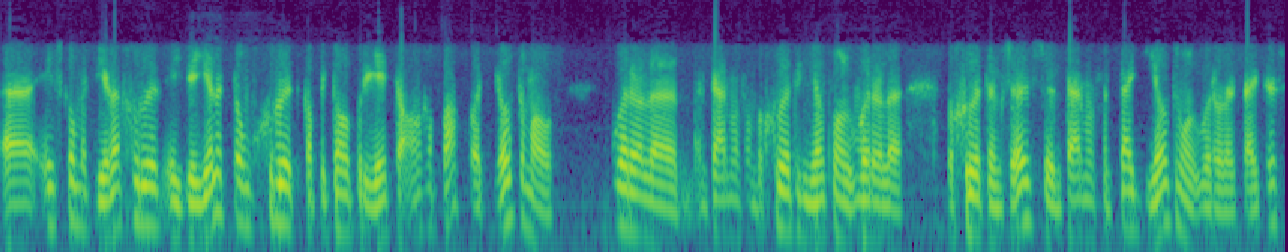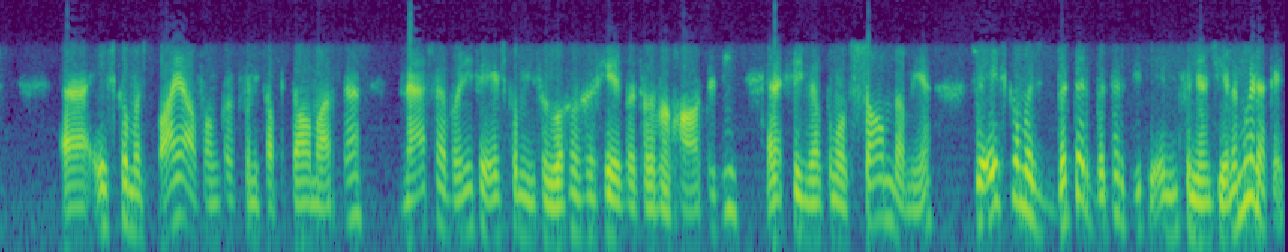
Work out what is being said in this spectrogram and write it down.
uh Eskom het hele groot het 'n hele klomp groot kapitaalprojekte aangepak wat heeltemal oor hulle in terme van begroting heeltemal oor hulle begrotings is in terme van tyd heeltemal oor hulle tyd is. Uh Eskom is baie afhanklik van die kapitaalmarkte. NASA wou nie vir Eskom die verhoging gegee het wat hulle wou gehad het nie en ek sien heeltemal saam daarmee. So Eskom is bitter bitter diep in finansiële moeilikheid.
